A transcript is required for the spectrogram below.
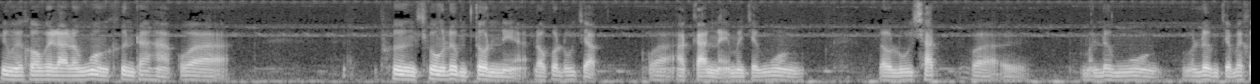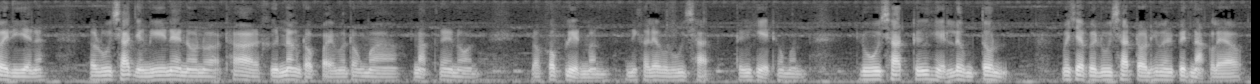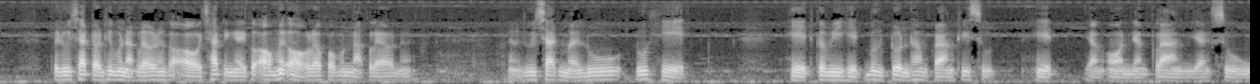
คือหมายความเวลาเราง่วงขึ้นถ้าหากว่าเพิ่งช่วงเริ่มต้นเนี่ย เราก็รู้จักว่าอาการไหนมันจะง่วง เรารู้ชัดว่า เออ มันเริ่มง่วง มันเริ่มจะไม่ค่อยดีนะเรารู้ชัดอย่างนี้แน่นอนว่า ถ้าคือนั่งต่อไปมันต้องมาหนักแน่นอน เราก็เปลี่ยนมัน นี่เขาเรียกว่ารู้ชัดถึงเหตุของมัน รู้ชัดถึงเหตุเริ่มต้น ไม่ใช่ไปรู้ชัดตอนที่มันเป็นหนักแล้ว ไปรู้ชัดตอนที่มันหนักแล้วนั่นก็เอาชัดยังไงก็เอาไม่ออกแล้วเพราะมันหนักแล้วนะ รู้ชัดหมายรู้รู้เหตุ เหตุก็มีเหตุเบื้องต้นท่ามกลางที่สุด เหตุอย่างอ่อนอย่างกลางอย่างสูง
